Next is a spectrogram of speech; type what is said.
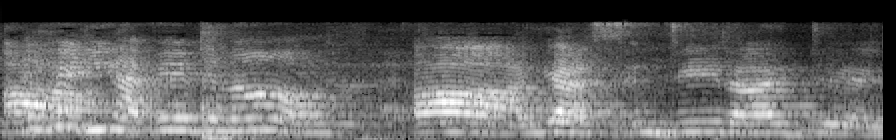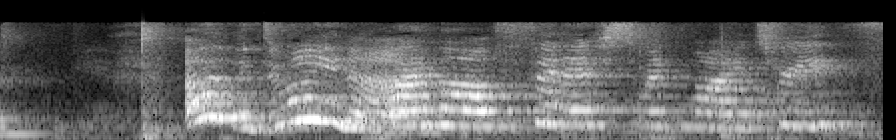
I Ah. heard you got rid of them all. Ah, yes, indeed I did. Oh, the duenna! I'm all finished with my treats.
